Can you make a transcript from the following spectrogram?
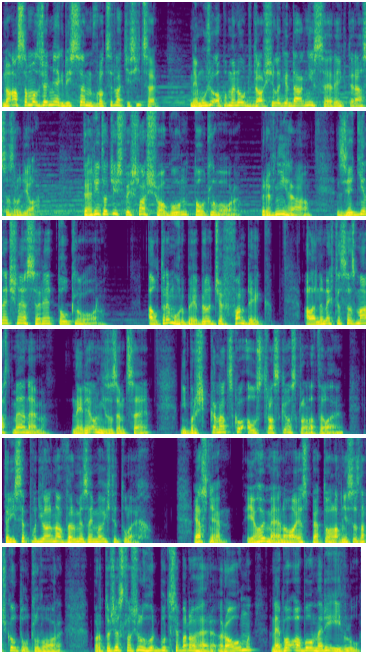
No a samozřejmě, když jsem v roce 2000, nemůžu opomenout další legendární sérii, která se zrodila. Tehdy totiž vyšla Shogun Total War, první hra z jedinečné série Total War. Autorem hudby byl Jeff Van Dyck, ale nenechte se zmást jménem. Nejde o nizozemce, nýbrž kanadsko-australského skladatele, který se podílel na velmi zajímavých titulech. Jasně, jeho jméno je zpěto hlavně se značkou Total War, protože složil hudbu třeba do her Rome nebo obou Medievalů,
